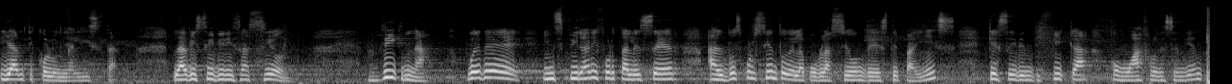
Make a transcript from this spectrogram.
y anticolonialista, la visibilización digna puede inspirar y fortalecer al 2% de la población de este país que se identifica como afrodescendiente.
